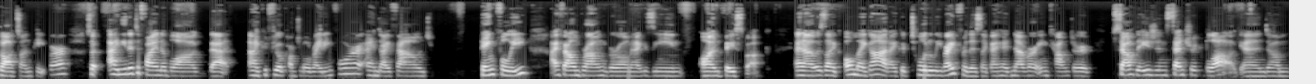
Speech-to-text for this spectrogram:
thoughts on paper. So I needed to find a blog that I could feel comfortable writing for. And I found thankfully, I found Brown Girl magazine on Facebook. And I was like, oh my God, I could totally write for this. Like, I had never encountered South Asian centric blog. And um,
